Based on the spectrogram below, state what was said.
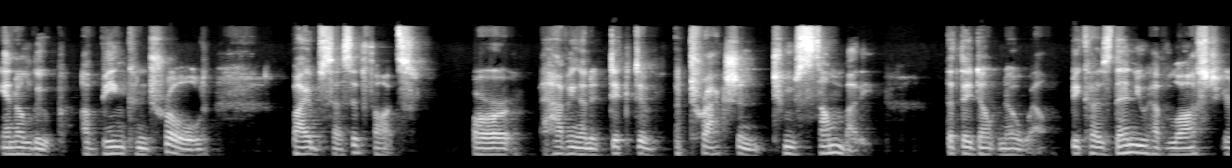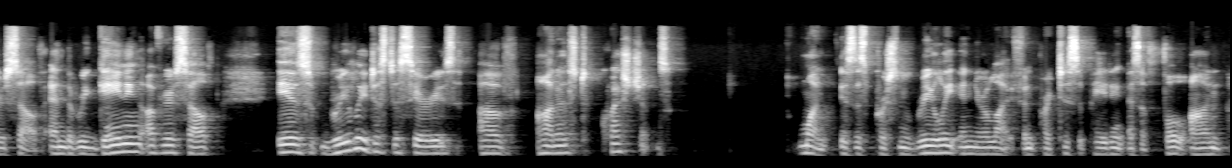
in a loop of being controlled by obsessive thoughts or having an addictive attraction to somebody that they don't know well because then you have lost yourself. And the regaining of yourself is really just a series of honest questions. One, is this person really in your life and participating as a full on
